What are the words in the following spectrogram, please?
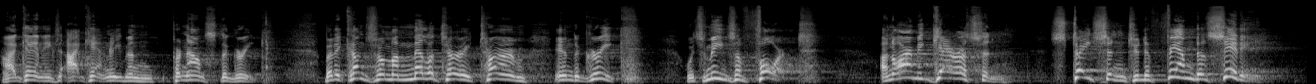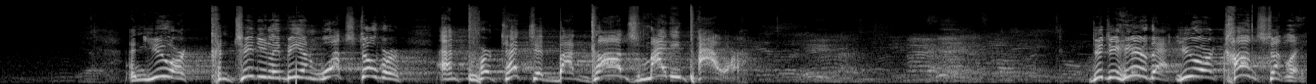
I can't, I can't even pronounce the Greek. But it comes from a military term in the Greek, which means a fort, an army garrison stationed to defend a city. And you are continually being watched over and protected by God's mighty power. Did you hear that? You are constantly.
